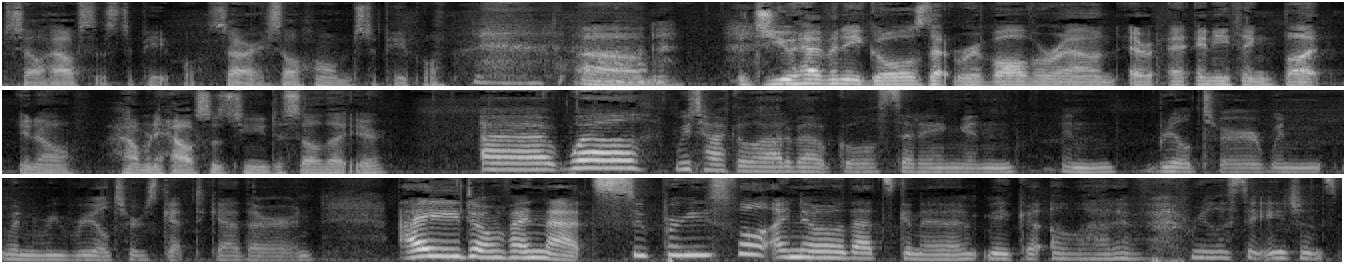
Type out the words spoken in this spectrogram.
sell houses to people. Sorry, sell homes to people. Um, do you have any goals that revolve around anything but you know how many houses you need to sell that year? Uh, well, we talk a lot about goal setting and, and realtor when, when we realtors get together. And I don't find that super useful. I know that's going to make a, a lot of real estate agents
